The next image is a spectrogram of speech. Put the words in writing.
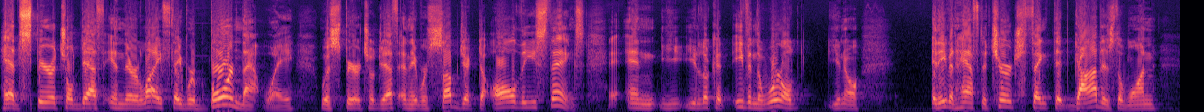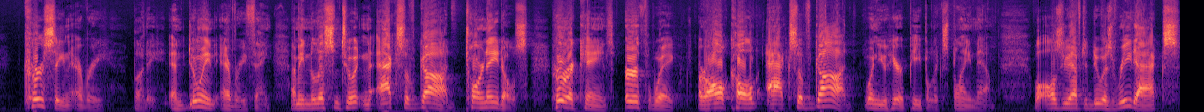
had spiritual death in their life. They were born that way with spiritual death, and they were subject to all these things. And you, you, look at even the world, you know, and even half the church think that God is the one cursing everybody and doing everything. I mean, listen to it in acts of God. Tornadoes, hurricanes, earthquake are all called acts of God when you hear people explain them. Well, all you have to do is read Acts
